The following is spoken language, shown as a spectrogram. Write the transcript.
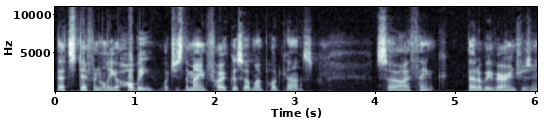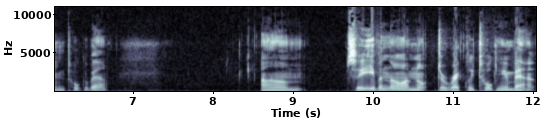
that's definitely a hobby, which is the main focus of my podcast. So I think that'll be very interesting to talk about. Um, see, even though I'm not directly talking about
